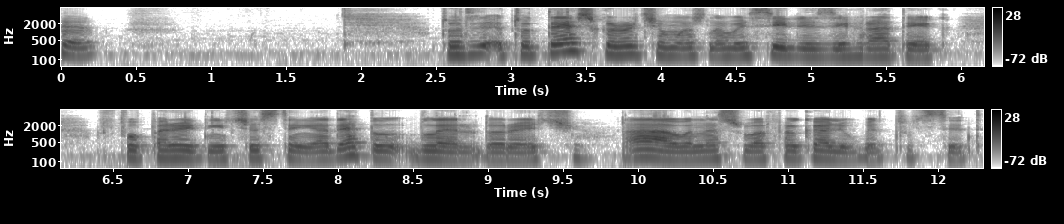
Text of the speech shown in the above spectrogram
Тут, тут теж, коротше, можна весілля зіграти, як в попередній частині. А де Блер, до речі? А, вона ж в АФК любить тусити.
